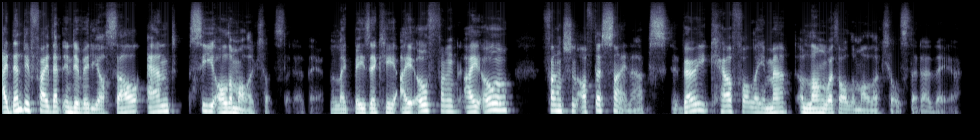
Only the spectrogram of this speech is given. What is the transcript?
identify that individual cell and see all the molecules that are there. Like basically IO, fun- IO function of the synapse very carefully mapped along with all the molecules that are there.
